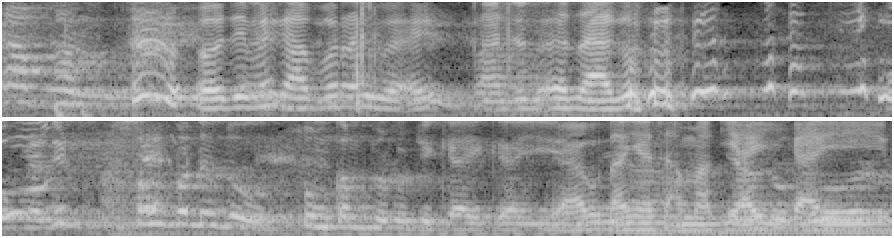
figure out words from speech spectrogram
Kabur. Oh, SMA cover Mbak. Lanjut. Terus aku. Oh, berarti sungkem itu, sungkem dulu di kiai-kiai. Ya, aku tanya sama Yang kiai-kiai. subur,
